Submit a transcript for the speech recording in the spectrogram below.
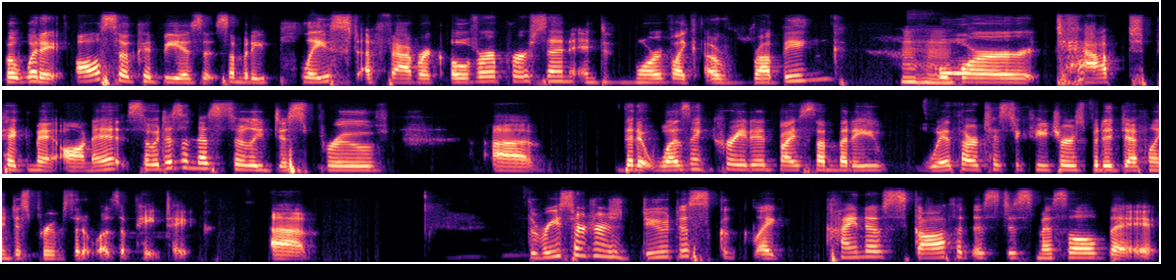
but what it also could be is that somebody placed a fabric over a person and did more of like a rubbing Mhm. or tapped pigment on it. So it doesn't necessarily disprove um, that it wasn't created by somebody with artistic features, but it definitely disproves that it was a painting. Um, the researchers do dis- like kind of scoff at this dismissal that it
